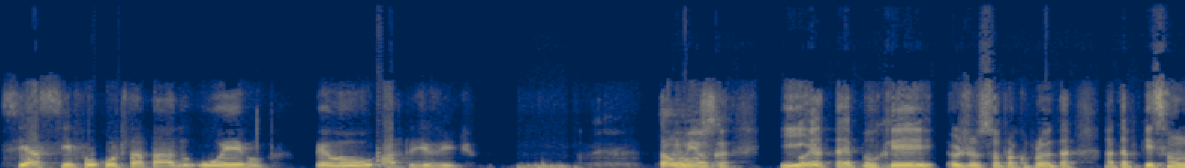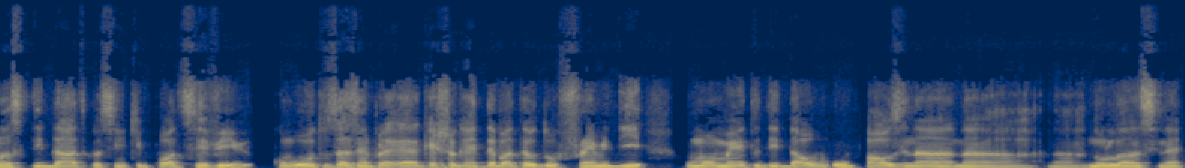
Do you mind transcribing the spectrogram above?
se assim for constatado o erro pelo ato de vídeo. Então. E Foi? até porque, eu só para complementar, até porque isso é um lance didático, assim, que pode servir com outros exemplos. É a questão que a gente debateu do frame, de o momento de dar o, o pause na, na, na, no lance, né?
